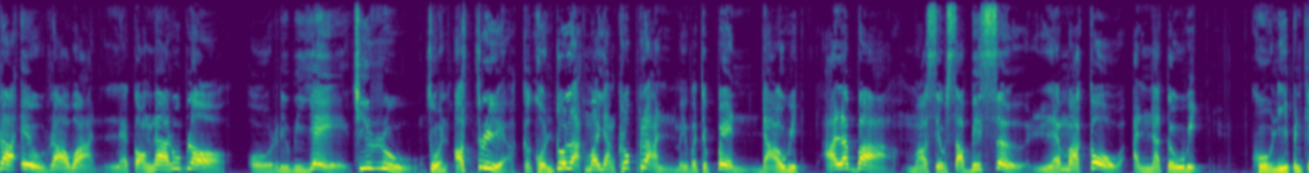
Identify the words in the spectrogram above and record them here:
ราเอล ราวาน และกองหน้ารูปหล่อ โอริวิเย ชิรู ส่วนออสเตรียก็ขนตัวหลักมาอย่างครบครัน ไม่ว่าจะเป็นดาวิดอาลาบา มาเซลซาบิเซอร์ และมาโกอันนาโตวิดคู่นี้เป็นเก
